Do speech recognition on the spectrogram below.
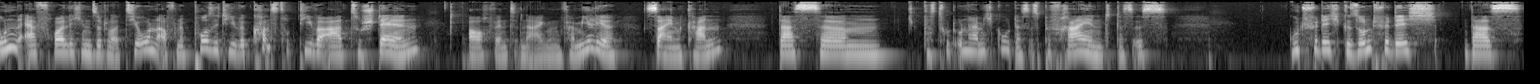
unerfreulichen Situationen auf eine positive, konstruktive Art zu stellen, auch wenn es in der eigenen Familie sein kann, das, ähm, das tut unheimlich gut. Das ist befreiend. Das ist gut für dich, gesund für dich. Das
